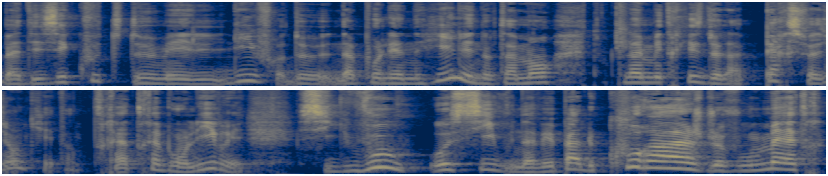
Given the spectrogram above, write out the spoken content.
bah, des écoutes de mes livres de Napoleon Hill et notamment donc, la maîtrise de la persuasion, qui est un très très bon livre. Et si vous aussi, vous n'avez pas le courage de vous mettre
